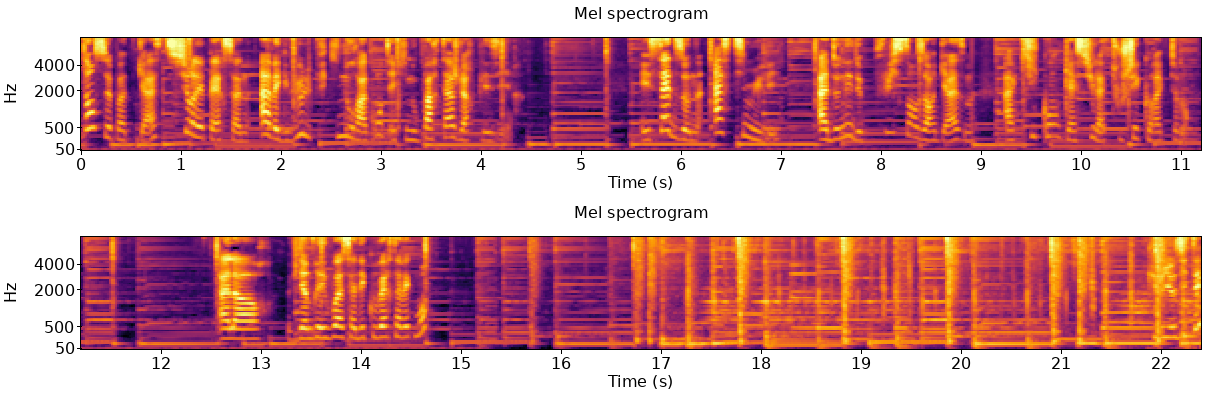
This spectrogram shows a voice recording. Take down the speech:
dans ce podcast sur les personnes avec vulve qui nous racontent et qui nous partagent leur plaisir. Et cette zone à stimuler a donné de puissants orgasmes à quiconque a su la toucher correctement. Alors, viendrez-vous à sa découverte avec moi? Curiosité?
